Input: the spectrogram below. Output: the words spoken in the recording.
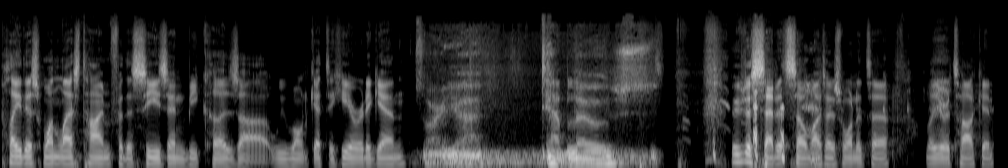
play this one last time for the season because uh we won't get to hear it again Sorry, uh, tableaus. We've just said it so much. I just wanted to while you were talking.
